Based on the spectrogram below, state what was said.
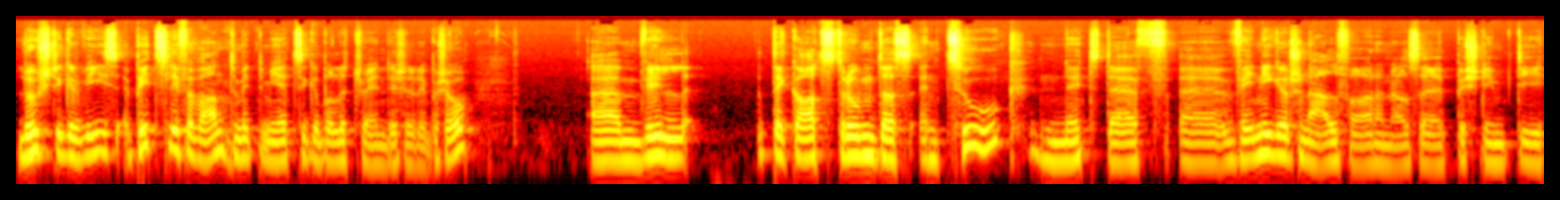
lustigerweise ein bisschen verwandt mit dem jetzigen Bullet Train, ist er eben schon. Ähm, weil da geht es darum, dass ein Zug nicht darf, äh, weniger schnell fahren als eine bestimmte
